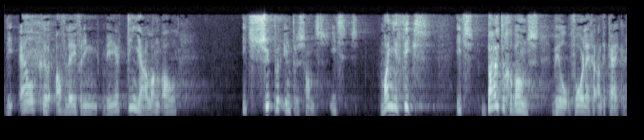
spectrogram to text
Die elke aflevering weer, tien jaar lang al, iets super interessants, iets magnifieks, iets buitengewoons wil voorleggen aan de kijker.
